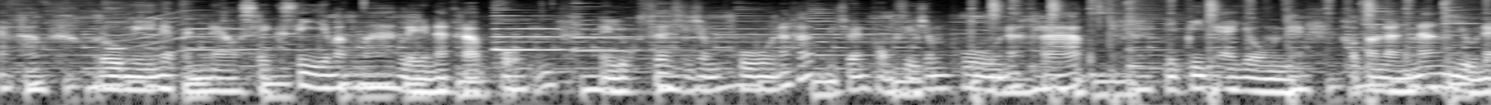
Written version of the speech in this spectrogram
นะครับ รูปนี้เนี่ยเป็นแนวเซ็กซี่มากๆเลยนะครับผมในลุคเสื้อสีชมพูนะครับนี่จะเป็นผมสีชมพูนะครับนี่พี่แทยงเนี่ยเขากำลังนั่งอยู่ใน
